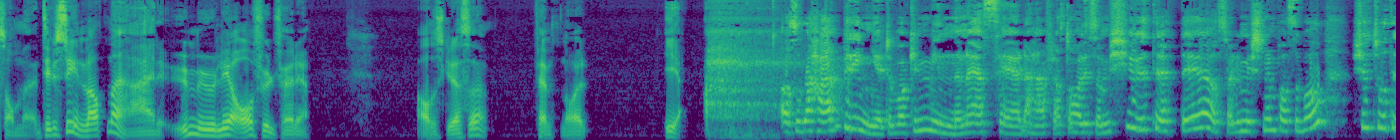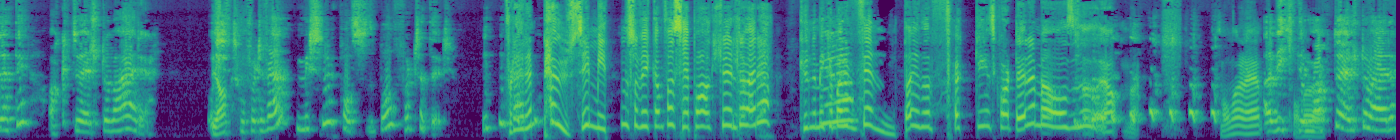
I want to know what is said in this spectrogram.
som tilsynelatende er umulige å fullføre. Aldersgrense 15 år. Ja. Altså, det her bringer tilbake minner når jeg ser det her. For at du har liksom 2030, og så er det Mission Impossible. 2230, aktuelt å være. Og 2245, Mission Impossible fortsetter. For det er en pause i midten, så vi kan få se på Aktuelt å være! Kunne de ikke bare venta i det fuckings kvarteret med å Ja. Sånn er det. Det er viktig Sånn med aktuelt å være.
